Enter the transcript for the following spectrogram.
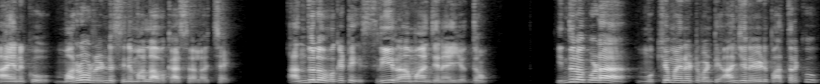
ఆయనకు మరో రెండు సినిమాల్లో అవకాశాలు వచ్చాయి. అందులో ఒకటి శ్రీరామాంజనేయ యుద్ధం. ఇందులో కూడా ముఖ్యమైనటువంటి ఆంజనేయుడి పాత్రకు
